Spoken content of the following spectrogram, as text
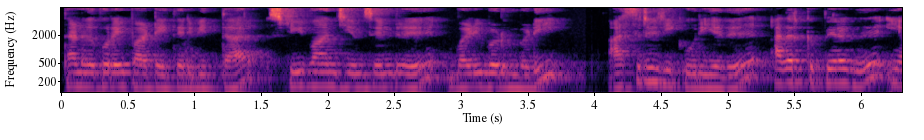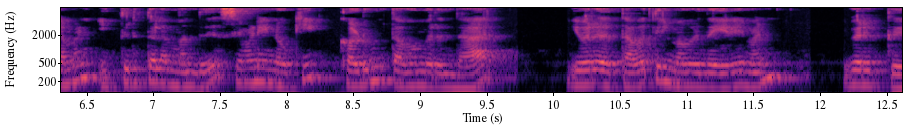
தனது குறைபாட்டை தெரிவித்தார். ஸ்ரீவாஞ்சியம் சென்று வழிபடும்படி அசிரரி கூறியது. அதற்கு பிறகு யமன் இத்திருத்தலம் வந்து சிவனை நோக்கி கடும் தவம் இருந்தார். இவரது தவத்தில் மகிழ்ந்த இறைவன் இவருக்கு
